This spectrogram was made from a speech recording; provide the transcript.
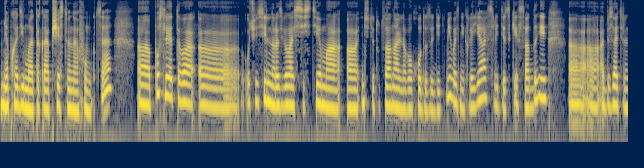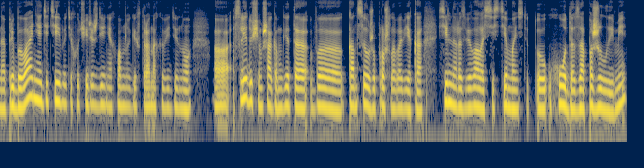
необходимая такая общественная функция. А, после этого а, очень сильно развилась система а, институционального ухода за детьми, возникли ясли, детские сады, обязательное пребывание детей в этих учреждениях во многих странах введено. А, следующим шагом где-то в конце уже прошлого века сильно развивалась система ухода за пожилыми,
